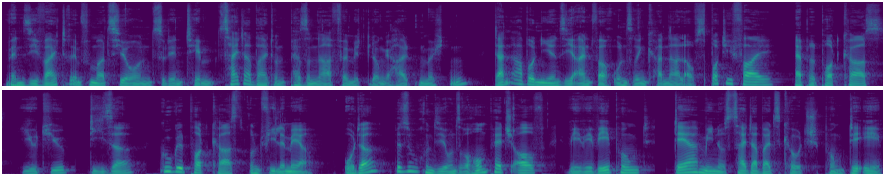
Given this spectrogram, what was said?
Wenn Sie weitere Informationen zu den Themen Zeitarbeit und Personalvermittlung erhalten möchten, dann abonnieren Sie einfach unseren Kanal auf Spotify, Apple Podcasts, YouTube, Deezer, Google Podcast und viele mehr. Oder besuchen Sie unsere Homepage auf www.der-zeitarbeitscoach.de.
